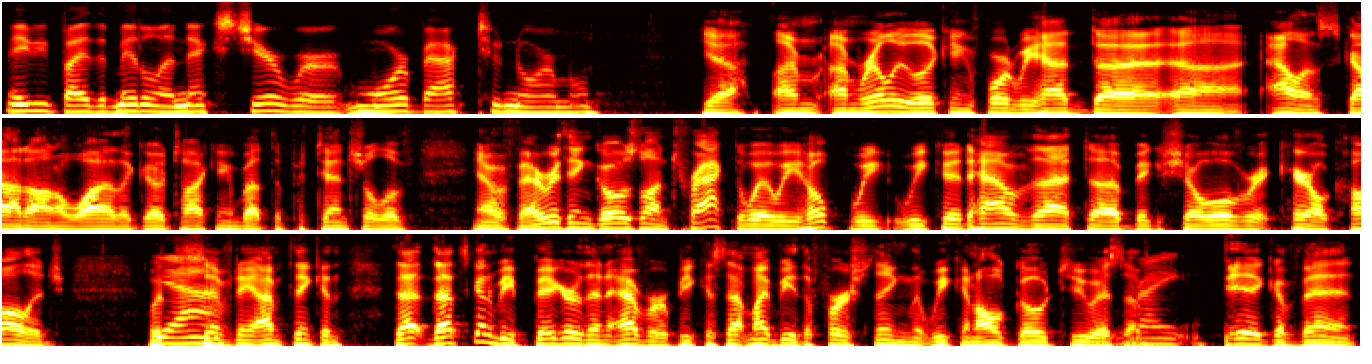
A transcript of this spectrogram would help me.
maybe by the middle of next year we're more back to normal Yeah, I'm I'm really looking forward. We had uh, uh, Alan Scott on a while ago talking about the potential of you know if everything goes on track the way we hope, we we could have that uh, big show over at Carroll College with Yeah. the symphony. I'm thinking that that's going to be bigger than ever because that might be the first thing that we can all go to as a Right. big event.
